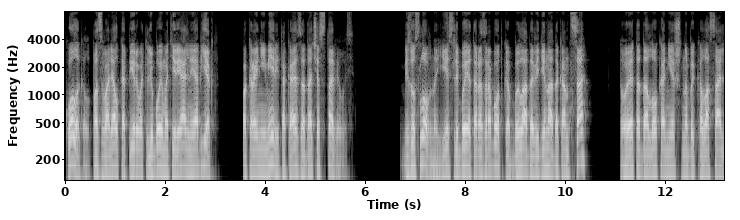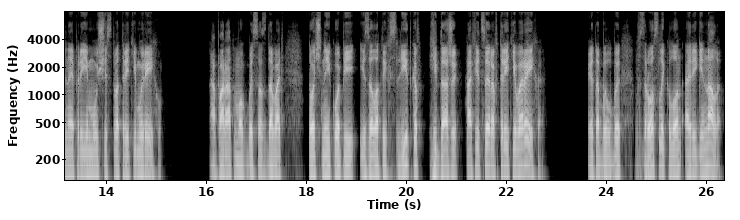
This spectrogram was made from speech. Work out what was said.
Колокол позволял копировать любой материальный объект. По крайней мере, такая задача ставилась. Безусловно, если бы эта разработка была доведена до конца, то это дало, конечно, бы колоссальное преимущество Третьему рейху. Аппарат мог бы создавать точные копии и золотых слитков, и даже офицеров Третьего рейха. Это был бы взрослый клон оригинала,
